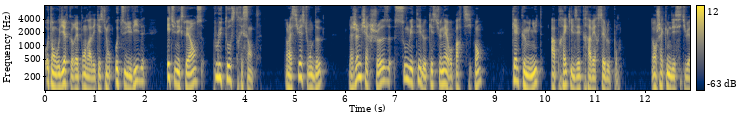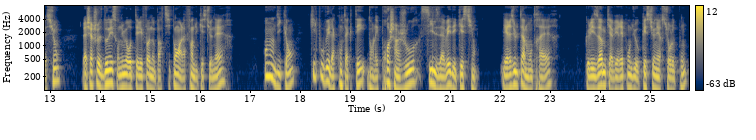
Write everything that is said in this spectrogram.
Autant vous dire que répondre à des questions au-dessus du vide est une expérience plutôt stressante. Dans la situation 2, la jeune chercheuse soumettait le questionnaire aux participants quelques minutes après qu'ils aient traversé le pont. Dans chacune des situations, la chercheuse donnait son numéro de téléphone aux participants à la fin du questionnaire, en indiquant qu'ils pouvaient la contacter dans les prochains jours s'ils avaient des questions. Les résultats montrèrent que les hommes qui avaient répondu au questionnaire sur le pont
